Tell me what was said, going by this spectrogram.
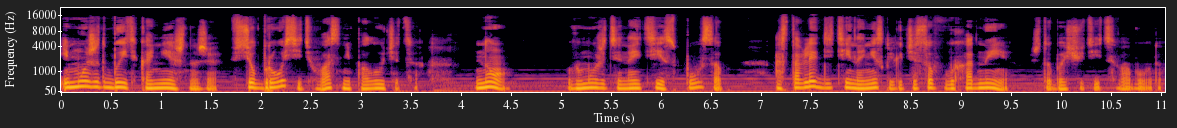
И может быть, конечно же, все бросить у вас не получится. Но вы можете найти способ оставлять детей на несколько часов в выходные, чтобы ощутить свободу.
